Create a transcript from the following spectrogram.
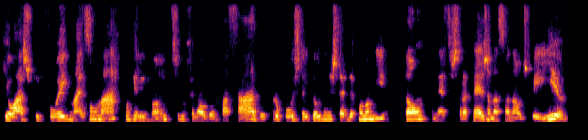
que eu acho que foi mais um marco relevante no final do ano passado, proposto aí pelo Ministério da Economia. Então, nessa estratégia nacional de PI,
